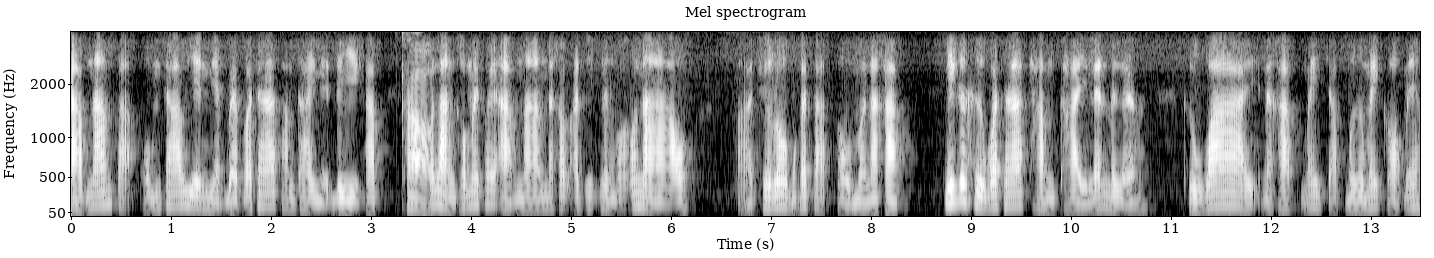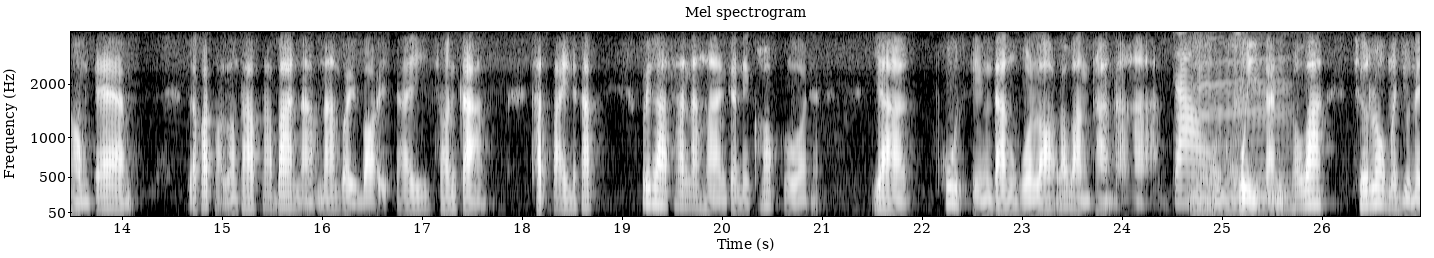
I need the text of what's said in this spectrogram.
อาบน้ำสระผมเช้าเย็นเนี่ยแบบวัฒนธรรมไทยเนี่ยดีครับครับฝรั่งเขาไม่ค่อยอาบน้ำนะครับ อาทิตย์หนึ่งเพราะเขาหนาวอ่าเชื้อโรคมันก็สะสมอะนะครับ นี่ก็คือวัฒนธรรมไทยและเหนือ คือไหว้นะครับ ไม่จับมือไม่กอดไม่หอมแก้ม แล้วก็ถอดรองเท้าเข้าบ้านอาบน้ำบ่อยๆ ใช้ช้อนกลางถัดไปนะครับ เวลาทานอาหารกันในครอบครัวเนี่ยอย่า พูดเสียงดังหัวเราะระหว่างทานอาหารเจ้าอืหรือมคุยกัน เพราะว่าเชื้อโรคมันอยู่ใน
